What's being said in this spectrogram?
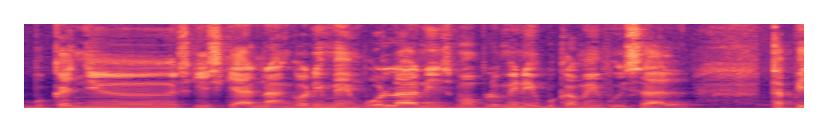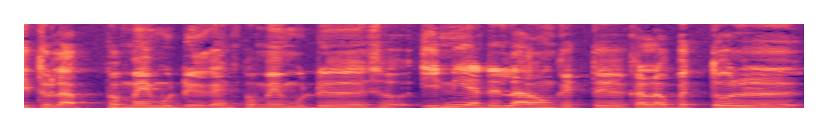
Bukannya sikit-sikit anak Kau ni main bola ni 90 minit Bukan main futsal Tapi itulah Pemain muda kan Pemain muda So ini adalah orang kata Kalau betul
